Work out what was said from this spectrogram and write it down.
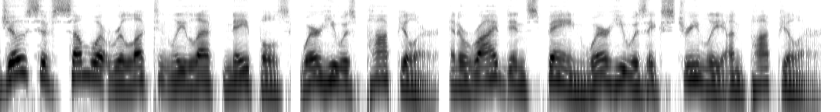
Joseph somewhat reluctantly left Naples, where he was popular, and arrived in Spain where he was extremely unpopular.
